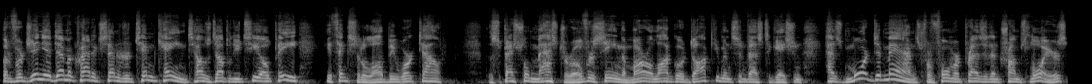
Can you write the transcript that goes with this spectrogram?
But Virginia Democratic Senator Tim Kaine tells WTOP he thinks it'll all be worked out. The special master overseeing the Mar-a-Lago documents investigation has more demands for former President Trump's lawyers.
